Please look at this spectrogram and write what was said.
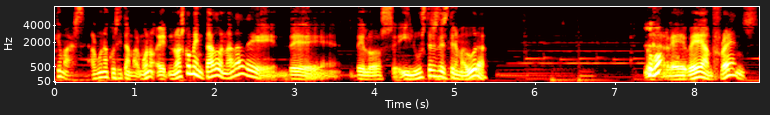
¿Qué más? ¿Alguna cosita más? Bueno, eh, no has comentado nada de, de, de los ilustres de Extremadura. ¿Cómo? La Rebe and Friends.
